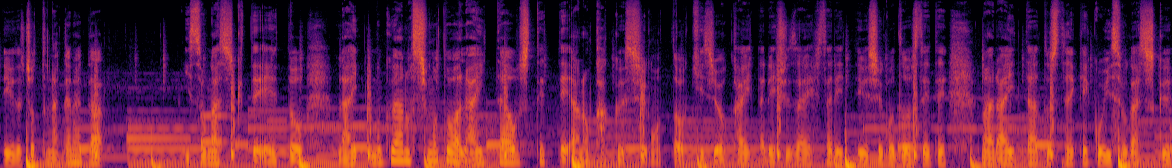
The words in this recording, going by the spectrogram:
ていうと、ちょっとなかなか忙しくて、えっ、ー、と、僕はあの仕事はライターをしてて、あの書く仕事、記事を書いたり取材したりっていう仕事をしてて、まあライターとして結構忙しく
